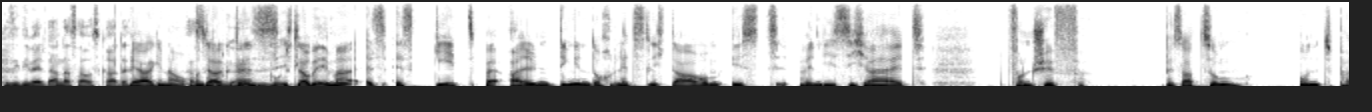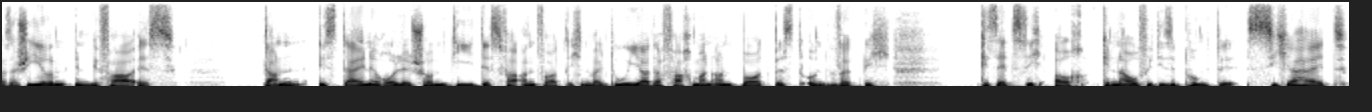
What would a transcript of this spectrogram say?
Da sieht die Welt anders aus gerade. Ja, genau. Hast und da, das, ich glaube immer, es, es geht bei allen Dingen doch letztlich darum, ist, wenn die Sicherheit von Schiff, Besatzung und Passagieren in Gefahr ist, dann ist deine Rolle schon die des Verantwortlichen, weil du ja der Fachmann an Bord bist und wirklich gesetzlich auch genau für diese Punkte Sicherheit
